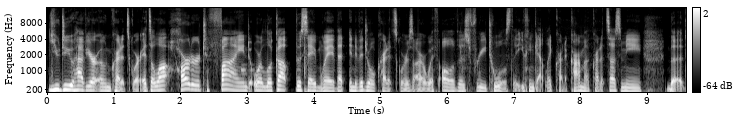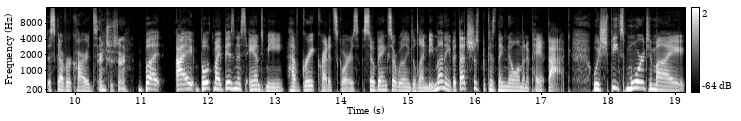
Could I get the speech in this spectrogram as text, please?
you do have your own credit score. It's a lot harder to find or look up the same way that individual credit scores are with all of those free tools that you can get, like Credit Karma, Credit Sesame, the Discover cards. Interesting. But I, both my business and me, have great credit scores, so banks are willing to lend me money. But that's just because they know I'm going to pay it back, which speaks more to my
